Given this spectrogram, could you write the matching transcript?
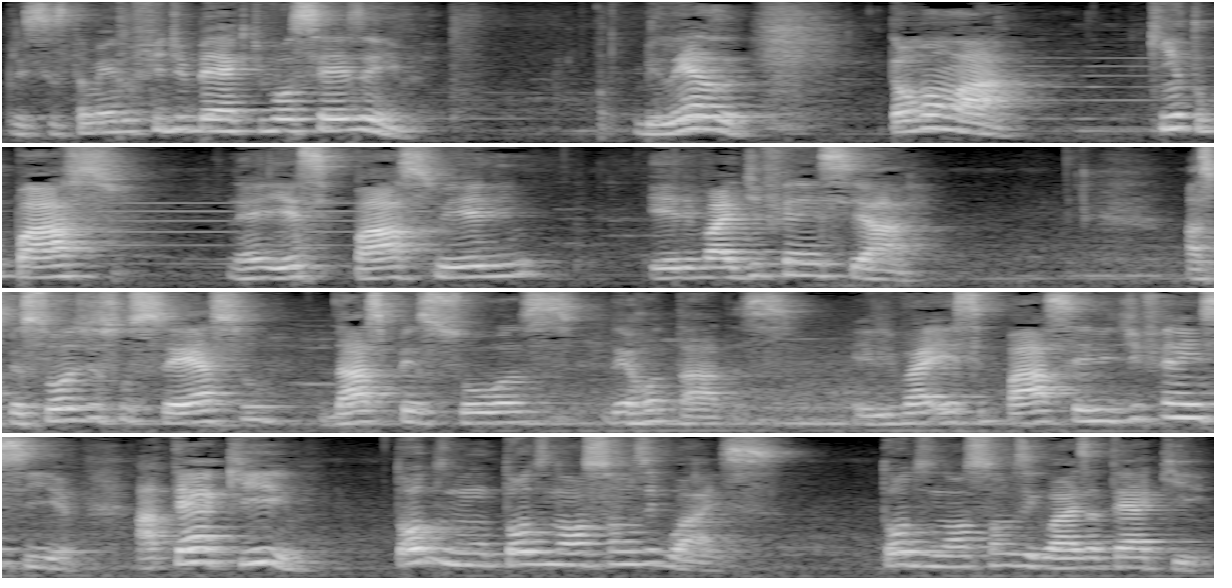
Preciso também do feedback de vocês aí. Beleza? Então vamos lá. Quinto passo né? E esse passo ele ele vai diferenciar as pessoas de sucesso das pessoas derrotadas. Ele vai esse passo ele diferencia. Até aqui todos todos nós somos iguais. Todos nós somos iguais até aqui.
